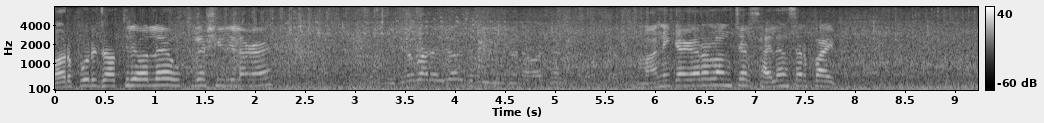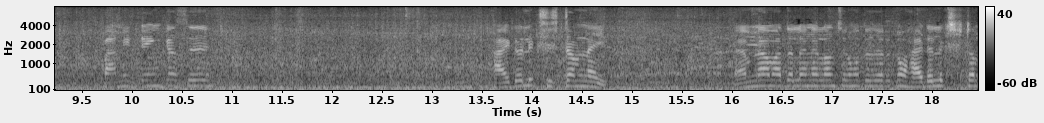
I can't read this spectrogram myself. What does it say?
ভরপুর যাত্রী হলে উপরে সিঁড়ি লাগায়। মানিক এগারো লঞ্চের সাইলেন্সার পাইপ পানির ট্যাঙ্ক আছে। হাইড্রোলিক সিস্টেম নাই। এমনি আমাদের লাইনে লঞ্চের মধ্যে যেরকম হাইড্রোলিক সিস্টেম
